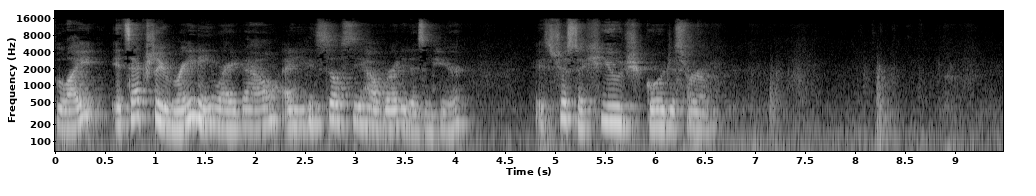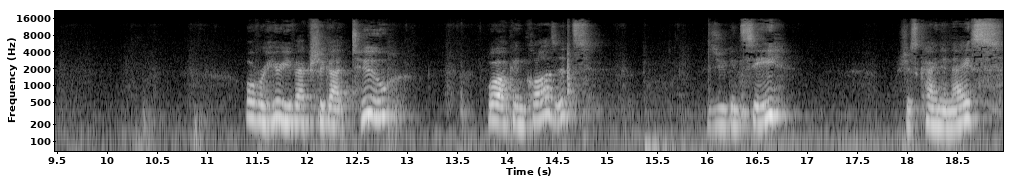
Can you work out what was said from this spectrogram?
light. It's actually raining right now, and you can still see how bright it is in here. It's just a huge, gorgeous room. Over here, you've actually got two walk-in closets, as you can see which is kind of nice.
